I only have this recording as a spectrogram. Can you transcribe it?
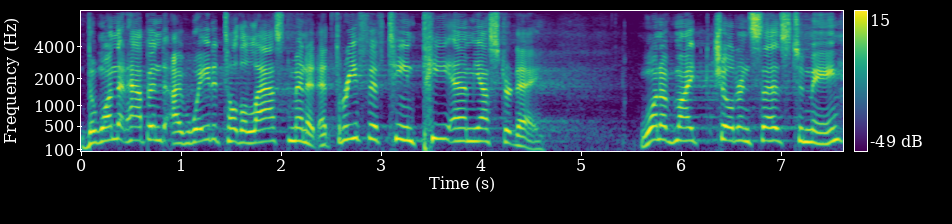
The one that happened, I waited till the last minute at 3:15 p.m. yesterday. One of my children says to me,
